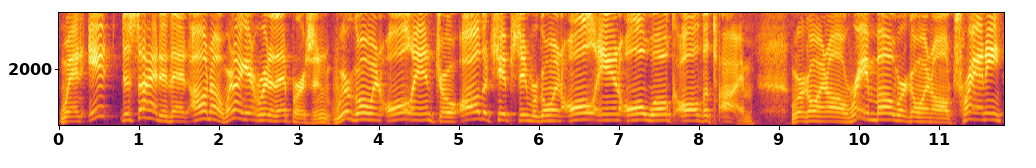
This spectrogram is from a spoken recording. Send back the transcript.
When it decided that, oh no, we're not getting rid of that person, we're going all in, throw all the chips in, we're going all in, all woke all the time. We're going all rainbow, we're going all tranny,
